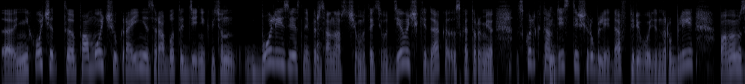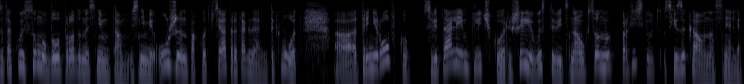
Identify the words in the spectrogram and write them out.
э, не хочет помочь Украине заработать денег? Ведь он более известный персонаж, чем вот эти вот девочки, да, с которыми... Сколько там? 10 тысяч рублей, да, в переводе на рубли. По-моему, по-моему, за такую сумму было продано с, ним, там, с ними ужин, поход в театр и так далее. Так вот, а, тренировку с Виталием Кличко решили выставить на аукцион. Мы практически вот с языка у нас сняли.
